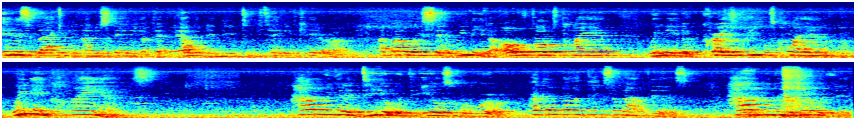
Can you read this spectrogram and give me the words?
It is lacking an understanding of the elderly need to be taken care of. I've always said we need an old folks plan, we need a crazy people's plan, we need plans. How are we going to deal with the ills of the world? I got other things about this. How do we deal with it?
